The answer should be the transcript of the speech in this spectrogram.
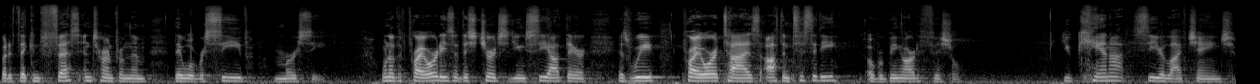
but if they confess and turn from them, they will receive mercy. One of the priorities of this church that you can see out there is we prioritize authenticity over being artificial. You cannot see your life change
